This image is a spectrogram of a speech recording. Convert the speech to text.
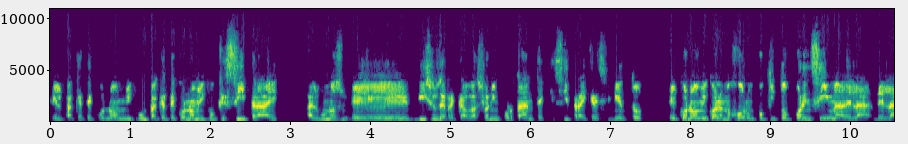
el paquete económico, un paquete económico que sí trae algunos eh, vicios de recaudación importante, que sí trae crecimiento económico, a lo mejor un poquito por encima de la, de la,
